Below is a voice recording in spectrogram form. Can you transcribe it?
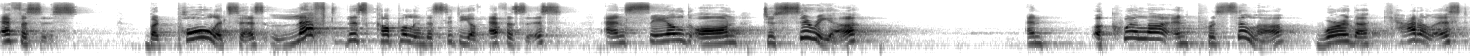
Ephesus. But Paul, it says, left this couple in the city of Ephesus and sailed on to Syria and Aquila and Priscilla were the catalyst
